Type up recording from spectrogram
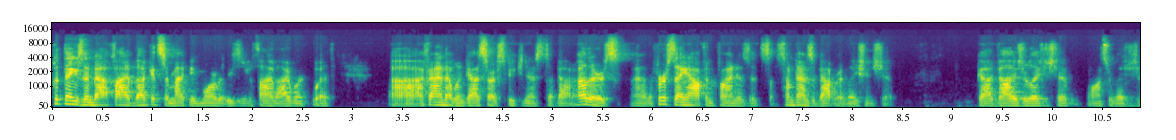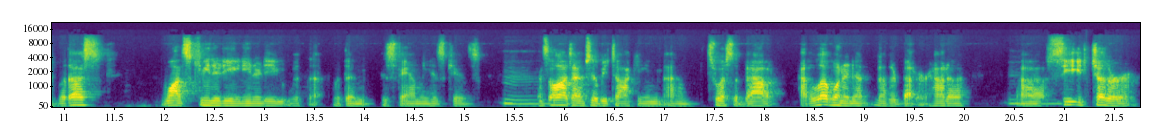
put things in about five buckets. There might be more, but these are the five I work with. Uh, I find that when God starts speaking to us about others, uh, the first thing I often find is it's sometimes about relationship. God values relationship, wants a relationship with us, wants community and unity with the, within his family, his kids. Mm. And so a lot of times he'll be talking um, to us about how to love one another better, how to uh, mm-hmm. see each other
